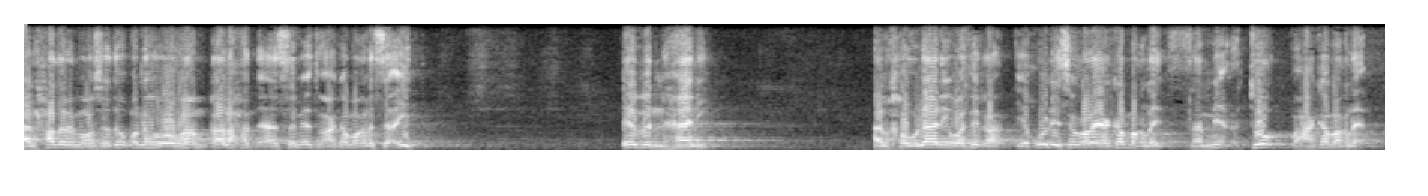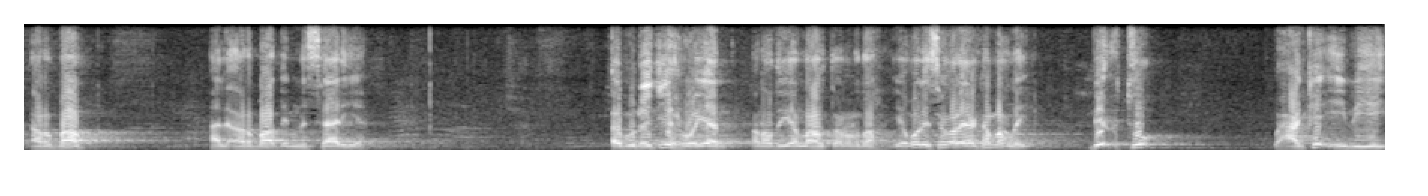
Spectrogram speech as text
الxضرمي و صدوq له أwهاm qال samictu waxaan ka maqlay سacيid بن hani الkhawlani wa ثiqة yquل isagoo ayaan ka maqlay samictu waxaan ka maqlay arbaad alcirbaad ibn sariya abu najiix weeyaan radia الlahu taala arda yquل isagoo ayaan ka maqlay bictu waxaan ka iibiyey.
